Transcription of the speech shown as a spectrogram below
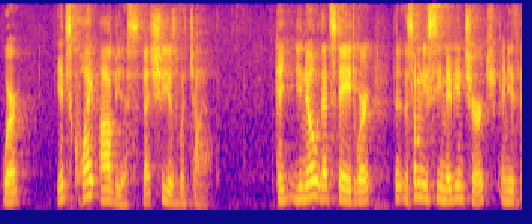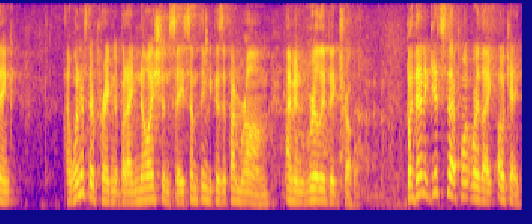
where it's quite obvious that she is with child. Okay, you know that stage where there's someone you see maybe in church and you think, I wonder if they're pregnant, but I know I shouldn't say something because if I'm wrong, I'm in really big trouble. But then it gets to that point where, like, okay,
